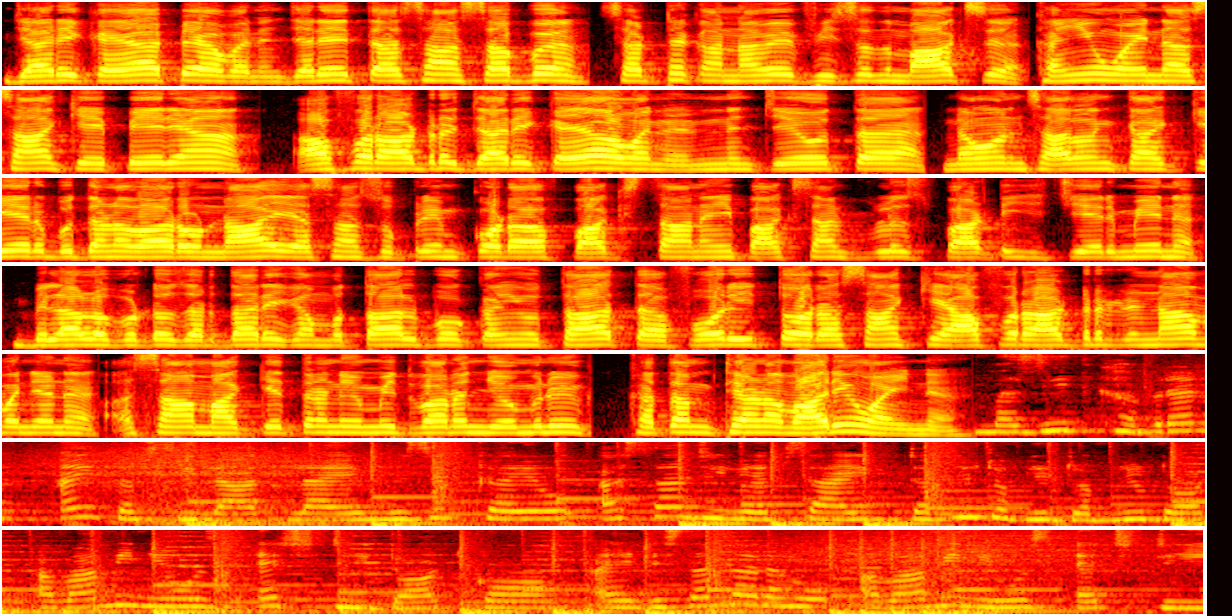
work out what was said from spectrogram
जारी कया पिया वञनि। जॾहिं त असां सभु सठि खां नवे फ़ीसद मार्क्स खयूं आहिनि असांखे पहिरियाँ ऑफ़र ऑर्डर जारी कया वञनि। हिननि चयो त नवनि सालनि खां केरु supreme court of Pakistan Pakistan peoples party chairman बिलालो Bhutto Zardari खां मुतालबो कयूं था त फौरी ऑफ़र ऑर्डर ॾिना वञनि। असां माँ केतिरनि उम्मीदवारनि जूं उमिरियूं मज़ीद ख़बरनि www.awaminews.hd.com रहो। अवामी न्यूज़ एच डी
